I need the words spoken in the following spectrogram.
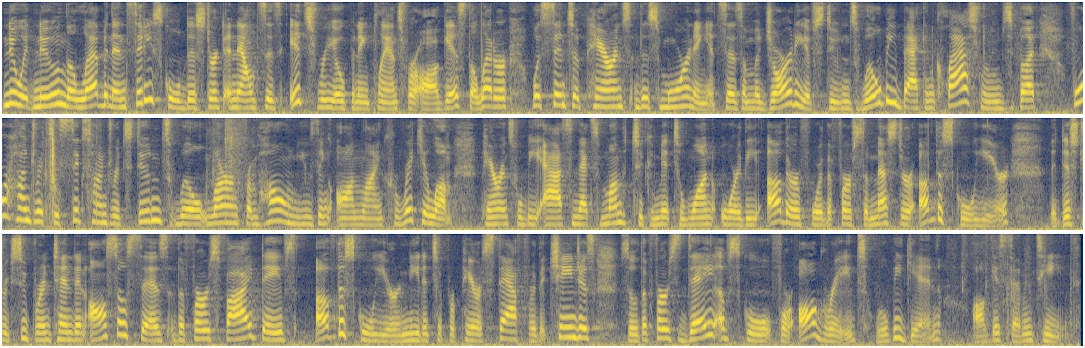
New at noon, the Lebanon City School District announces its reopening plans for August. The letter was sent to parents this morning. It says a majority of students will be back in classrooms, but 400 to 600 students will learn from home using online curriculum. Parents will be asked next month to commit to one or the other for the first semester of the school year. The district superintendent also says the first five days of the school year needed to prepare staff for the changes, so the first day of school for all grades will begin August 17th.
